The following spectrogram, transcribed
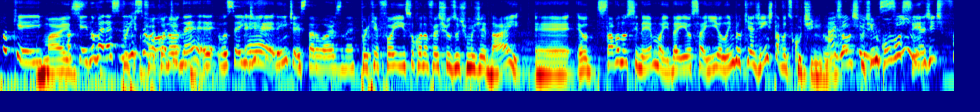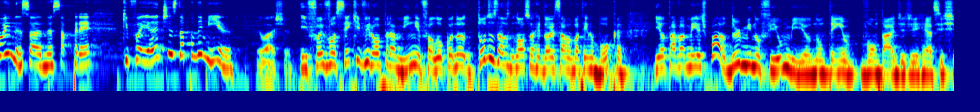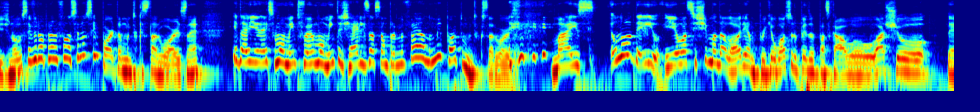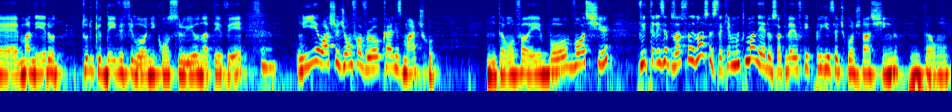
Ok. Mas- Ok, não merece nem o seu foi ódio, quando eu- né? É, Você é indiferente a Star Wars, né? Porque foi isso quando eu fui assistir Os Últimos Jedi. é, eu estava no cinema e daí eu saí. Eu lembro que a gente tava discutindo. eu estava discutindo com sim, você. A gente foi nessa, nessa pré, que foi antes da pandemia, eu acho. E foi você que virou pra mim e falou quando eu- todos ao nosso redor estavam batendo boca e eu tava meio tipo, ah, eu dormi no filme, eu não tenho vontade de reassistir de novo. Você virou pra mim e falou, você não se importa muito com Star Wars, né? E daí nesse momento foi um momento de realização pra mim. Eu falei, ah, eu não me importo muito com Star Wars. Mas eu não odeio. E eu assisti Mandalorian porque eu gosto do Pedro Pascal, eu acho é, maneiro tudo que o Dave Filoni construiu na TV. E eu acho o John Favreau carismático. Então eu falei, vou, vou assistir. Vi três episódios e falei, nossa, isso daqui é muito maneiro. Só que daí eu fiquei com preguiça de continuar assistindo. Então.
